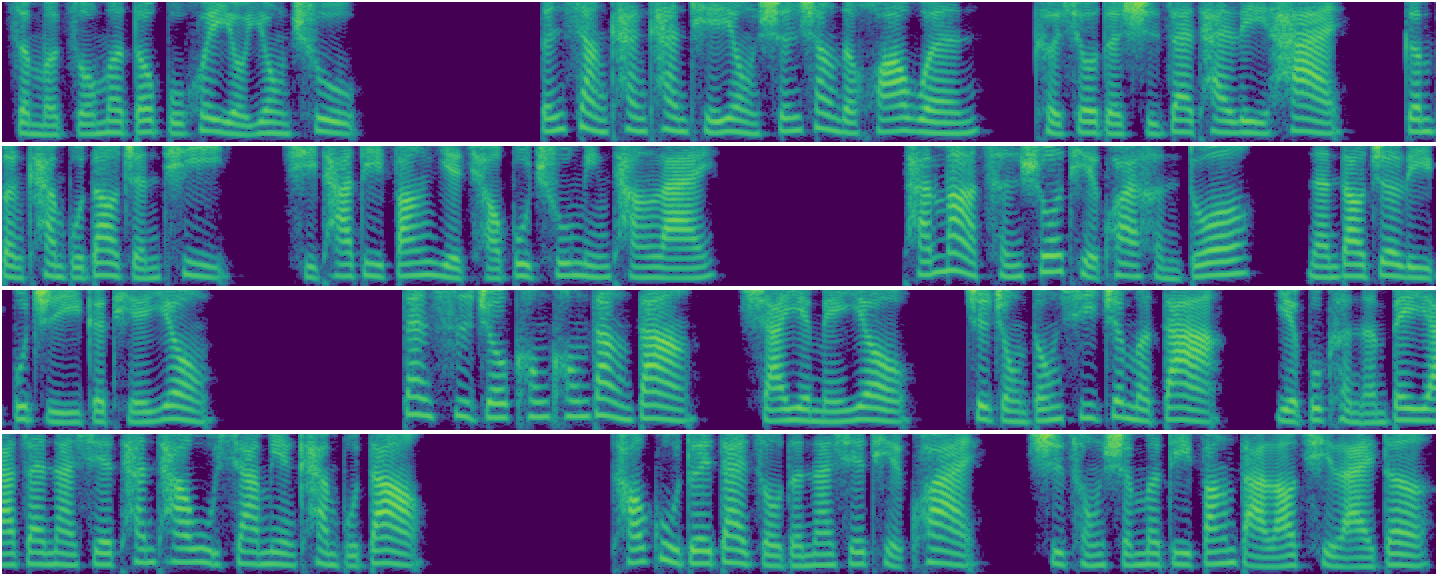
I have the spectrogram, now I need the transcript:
怎么琢磨都不会有用处。本想看看铁俑身上的花纹，可绣的实在太厉害，根本看不到整体，其他地方也瞧不出名堂来。盘马曾说铁块很多，难道这里不止一个铁俑？但四周空空荡荡，啥也没有。这种东西这么大，也不可能被压在那些坍塌物下面看不到。考古队带走的那些铁块是从什么地方打捞起来的？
